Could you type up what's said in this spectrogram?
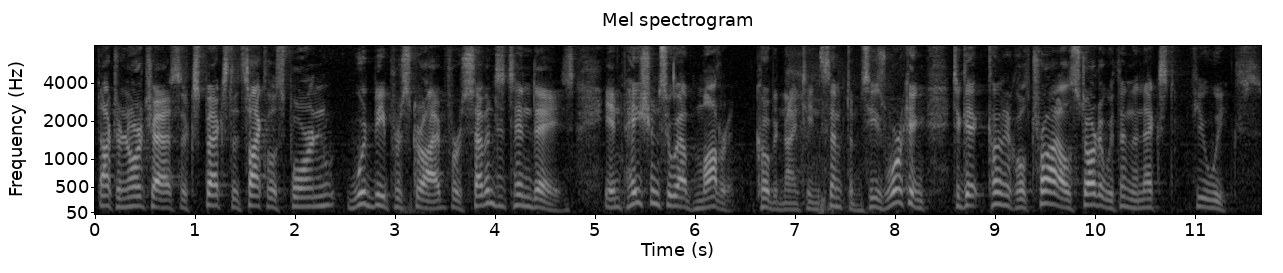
Dr. Noorchashm expects that cyclosporine would be prescribed for 7 to 10 days in patients who have moderate COVID 19 symptoms. He's working to get clinical trials started within the next few weeks.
